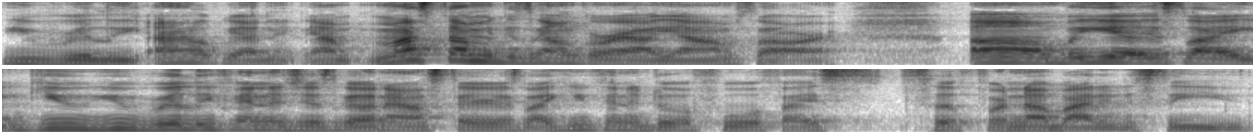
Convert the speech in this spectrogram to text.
You really, I hope y'all. My stomach is gonna growl, y'all. I'm sorry, um, but yeah, it's like you you really finna just go downstairs, like you finna do a full face to, for nobody to see you.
